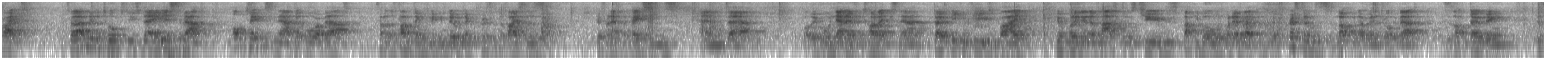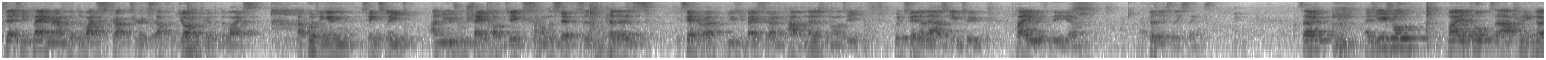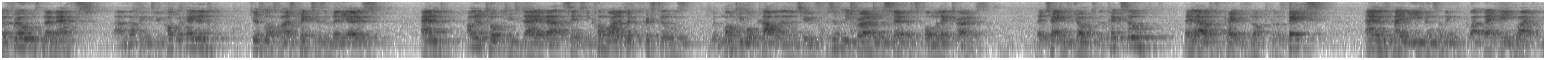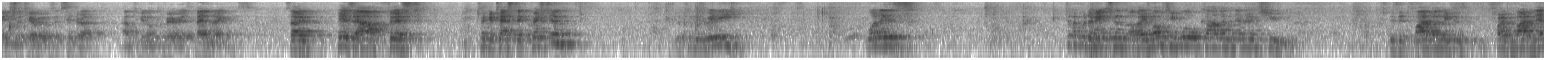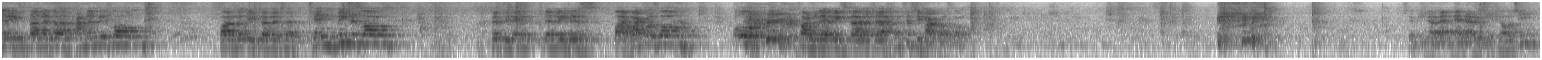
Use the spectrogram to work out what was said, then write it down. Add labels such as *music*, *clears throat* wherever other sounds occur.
Right, so I'm going to talk to you today less about optics now a bit more about some of the fun things we can do with liquid crystal devices, different applications, and uh, what we call nanophotonics. Now, don't be confused by people putting nanoparticles, tubes, buckyballs, whatever, crystals. This is not what I'm going to talk about. This is not doping. This is actually playing around with the device structure itself, the geometry of the device, by putting in essentially unusual shaped objects on the surfaces, pillars, etc., usually based around carbon nanotechnology, which then allows you to play with the um, physics of these things. So, *clears throat* as usual, my talks are pretty no frills, no maths, um, nothing too complicated, just lots of nice pictures and videos. And I'm going to talk to you today about essentially combining liquid crystals with multi-wall carbon nanotubes, specifically grown on the surface to form electrodes. They change the geometry of the pixel, they allow us to create different optical effects, and maybe even something wacky like metamaterials, etc., um, to get onto various bandwagons. So here's our first clickertastic question. Your clicker's ready. What is typical dimensions of a multi-wall carbon nanotube? Is it 5 millimeters, 5 nanometers diameter, 100 millimeters long, 5 millimeters diameter, 10 meters long, 50 nanometers, 5 microns long, or 500 nanometers diameter and 50 microns long. So you know about nanotechnology?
